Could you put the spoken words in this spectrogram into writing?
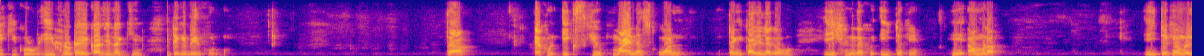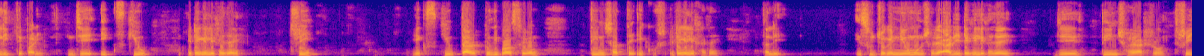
এ কি করব? এই ভ্যালুটাকে কাজে লাগিয়ে এটাকে বের করব। তা এখন এক্স কিউব মাইনাস ওয়ানটাকে কাজে লাগাবো। এইখানে দেখো এইটাকে এই আমরা এইটাকে আমরা লিখতে পারি যে এক্স কিউব এটাকে লেখা যায় থ্রি এক্স কিউব তার টু দি পাওয়ার সেভেন তিন সাতে একুশ, এটাকে লেখা যায়। তাহলে এই সূচকের নিয়ম অনুসারে, আর এটাকে লেখা যায় যে তিন ছয় আঠেরো three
